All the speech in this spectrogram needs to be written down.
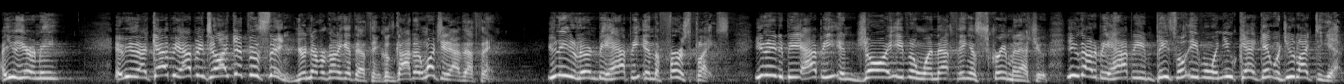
Are you hearing me? If you I can't be happy until I get this thing, you're never going to get that thing because God doesn't want you to have that thing. You need to learn to be happy in the first place. You need to be happy in joy even when that thing is screaming at you. You got to be happy and peaceful even when you can't get what you'd like to get.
